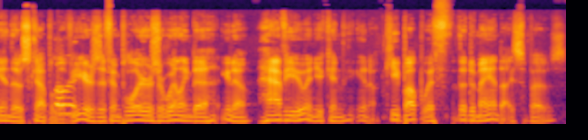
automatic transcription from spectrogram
in those couple Well, of years if employers are willing to, you know, have you and you can, you know, keep up with the demand, I suppose.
